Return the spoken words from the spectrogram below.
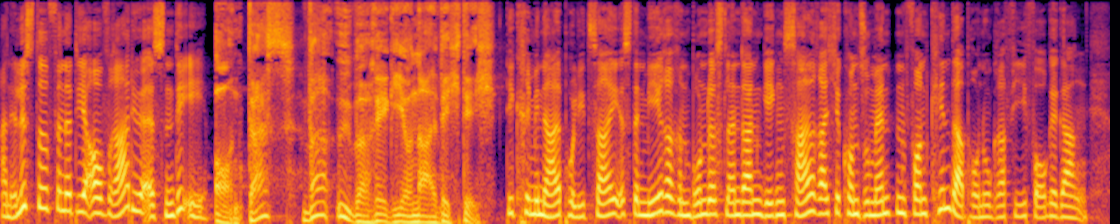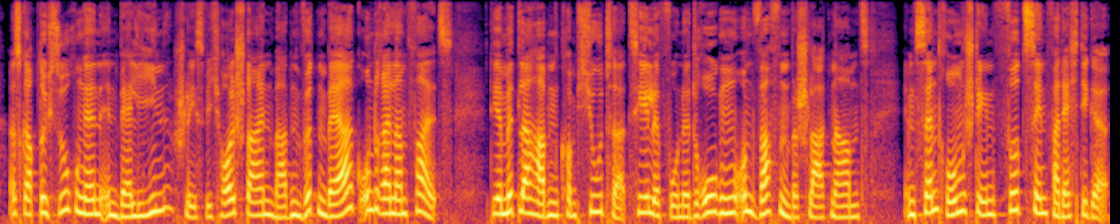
Eine Liste findet ihr auf radioessen.de. Und das war überregional wichtig. Die Kriminalpolizei ist in mehreren Bundesländern gegen zahlreiche Konsumenten von Kinderpornografie vorgegangen. Es gab Durchsuchungen in Berlin, Schleswig-Holstein, Baden-Württemberg und Rheinland-Pfalz. Die Ermittler haben Computer, Telefone, Drogen und Waffen beschlagnahmt. Im Zentrum stehen 14 Verdächtige.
